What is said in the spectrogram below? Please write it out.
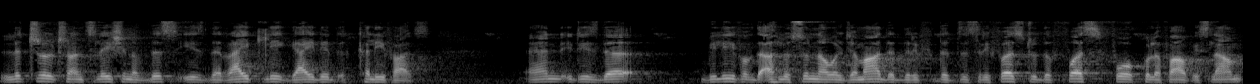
literal translation of this is the rightly guided Khalifas. And it is the belief of the Ahlul Sunnah wal Jama'at that, that this refers to the first four Khulafa of Islam,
